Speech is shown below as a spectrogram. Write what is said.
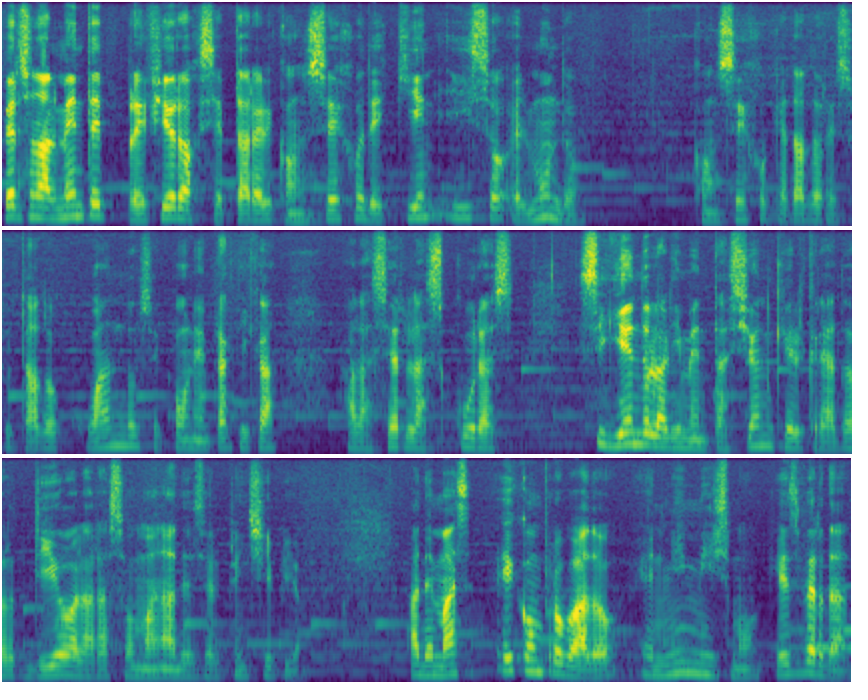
Personalmente prefiero aceptar el consejo de quien hizo el mundo, consejo que ha dado resultado cuando se pone en práctica al hacer las curas siguiendo la alimentación que el Creador dio a la raza humana desde el principio. Además, he comprobado en mí mismo que es verdad.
